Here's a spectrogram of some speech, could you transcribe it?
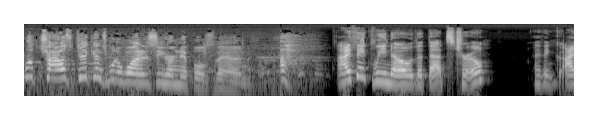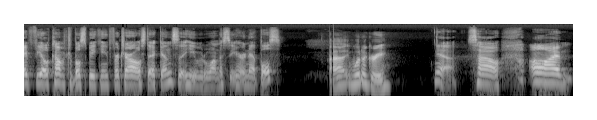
Well, Charles Dickens would have wanted to see her nipples then. I think we know that that's true. I think I feel comfortable speaking for Charles Dickens that he would want to see her nipples. I would agree. Yeah. So, um,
